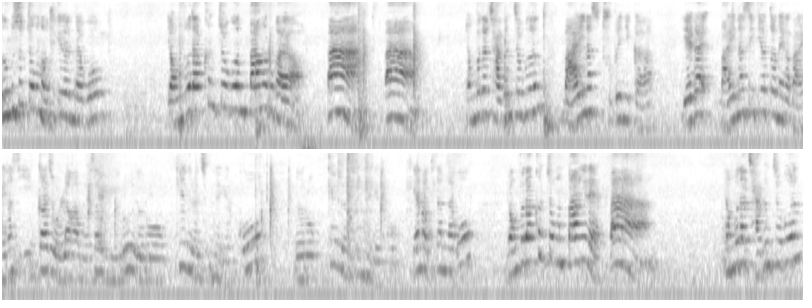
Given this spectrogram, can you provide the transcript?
음수 쪽은 어떻게 된다고? 0보다 큰 쪽은 빵으로 가요. 빵, 빵. 0보다 작은 쪽은 마이너스 2배니까 얘가 마이너스 1이었던 애가 마이너스 2까지 올라가면서 위로 요렇게 그려주면 되겠고 요렇게 그려주면 되겠고 얘는 어떻게 한다고? 0보다 큰 쪽은 빵이래 빵 0보다 작은 쪽은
